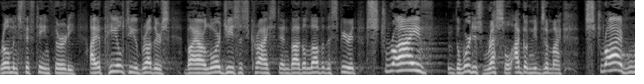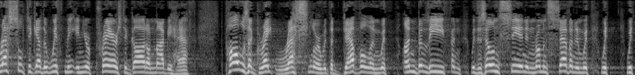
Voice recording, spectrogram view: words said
Romans 15:30 I appeal to you brothers by our Lord Jesus Christ and by the love of the Spirit strive the word is wrestle agonizomai strive wrestle together with me in your prayers to God on my behalf Paul was a great wrestler with the devil and with unbelief and with his own sin in Romans 7 and with with with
